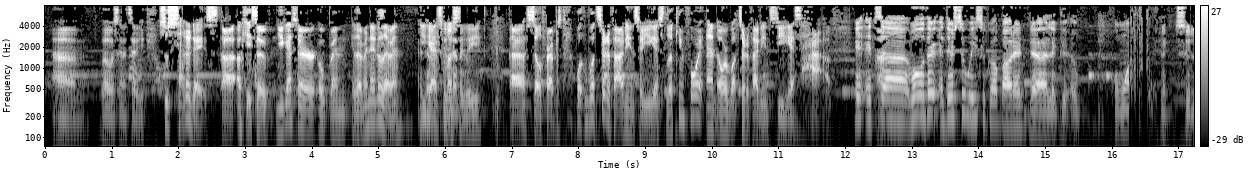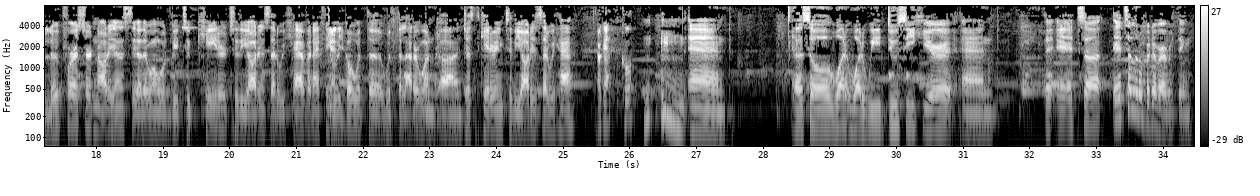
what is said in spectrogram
Um, what I was going to tell you? So Saturdays. Uh, okay, so you guys are open 11 at 11. You 11 guys mostly uh, sell frappes. What, what sort of audience are you guys looking for, and or what sort of audience do you guys have? It, it's uh, well, there there's two ways to go about it. Uh, like uh, one, like to look for a certain audience. The other one would be to cater to the audience that we have, and I think we go with the with the latter one, uh, just catering to the audience that we have. Okay, cool. and uh, so what what we do see here, and it's a it's a little bit of everything,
